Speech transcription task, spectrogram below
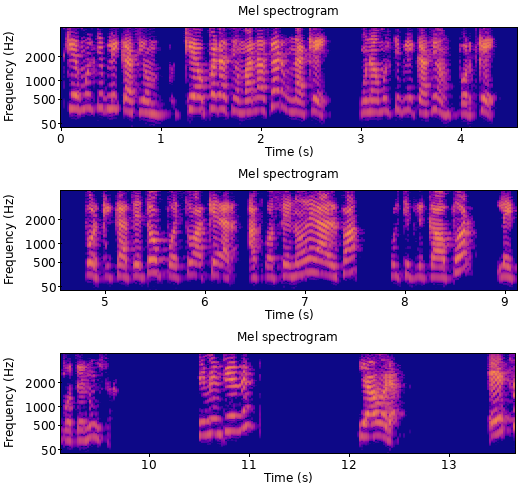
qué multiplicación, qué operación van a hacer? ¿Una qué? Una multiplicación. ¿Por qué? Porque cateto opuesto va a quedar a coseno de alfa multiplicado por la hipotenusa. ¿Sí me entienden? Y ahora, eso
